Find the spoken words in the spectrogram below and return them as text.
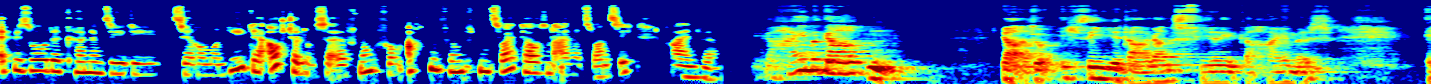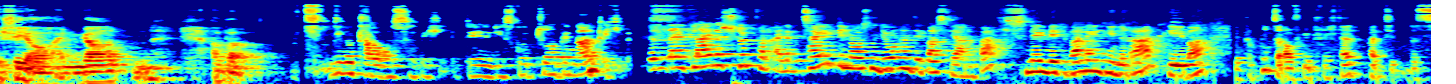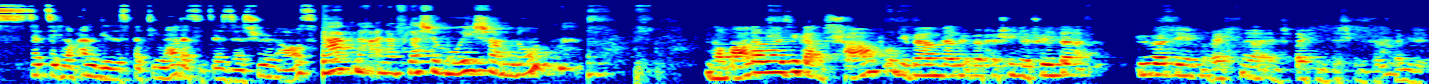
Episode können Sie die Zeremonie der Ausstellungseröffnung vom 8.5.2021 reinhören. Geheime Garten. Ja, also ich sehe hier da ganz viel Geheimes. Ich sehe auch einen Garten, aber Minotaurus habe ich die, die Skulptur genannt. Ich, Das ist ein kleines Stück von einem Zeitgenossen Johann Sebastian Bachs, nämlich Valentin Ratgeber. Kapuze draufgekriegt hat. Das setzt sich noch an, dieses Patina. Das sieht sehr, sehr schön aus. Jagd nach einer Flasche Moët Chandon. normalerweise ganz scharf und die werden dann über verschiedene Filter über dem Rechner entsprechend ein bisschen verfremdet.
